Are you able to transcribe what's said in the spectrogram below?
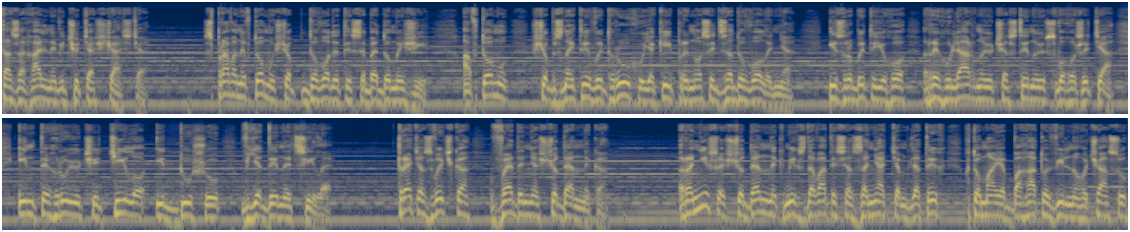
та загальне відчуття щастя. Справа не в тому, щоб доводити себе до межі, а в тому, щоб знайти вид руху, який приносить задоволення, і зробити його регулярною частиною свого життя, інтегруючи тіло і душу в єдине ціле. Третя звичка ведення щоденника. Раніше щоденник міг здаватися заняттям для тих, хто має багато вільного часу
